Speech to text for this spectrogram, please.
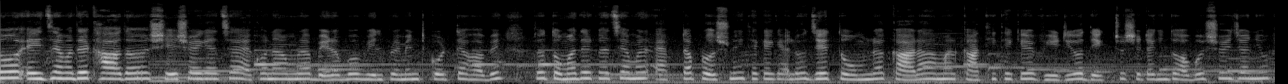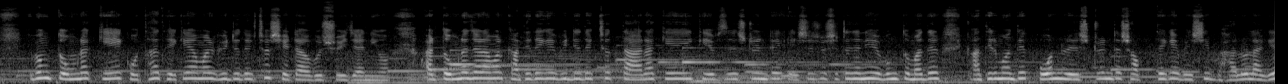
তো এই যে আমাদের খাওয়া দাওয়া শেষ হয়ে গেছে, এখন আমরা বেরোবো বিল পেমেন্ট করতে হবে। তো তোমাদের কাছে আমার একটা প্রশ্নই থেকে গেল যে তোমরা কারা আমার কাঁথি থেকে ভিডিও দেখছ সেটা কিন্তু অবশ্যই জানিও এবং তোমরা কে কোথা থেকে আমার ভিডিও দেখছ সেটা অবশ্যই জানিও। আর তোমরা যারা আমার কাঁথি থেকে ভিডিও দেখছ তারা কে এই কেএফসি রেস্টুরেন্টে এসেছ সেটা জানিও এবং তোমাদের কাঁথির মধ্যে কোন রেস্টুরেন্টটা সব থেকে বেশি ভালো লাগে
